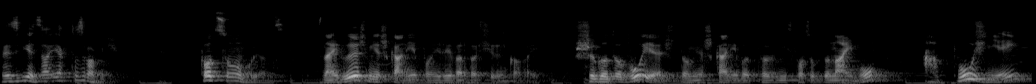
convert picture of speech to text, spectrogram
to jest wiedza, jak to zrobić. Podsumowując, znajdujesz mieszkanie poniżej wartości rynkowej, przygotowujesz to mieszkanie w odpowiedni sposób do najmu, a później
